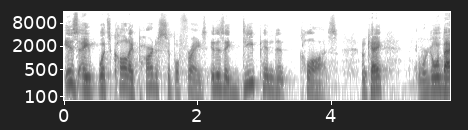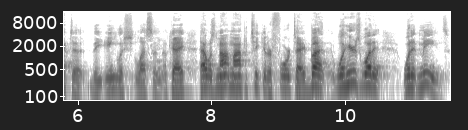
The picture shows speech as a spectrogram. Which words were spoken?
is a what's called a participle phrase. It is a dependent clause. Okay? We're going back to the English lesson, okay? That was not my particular forte, but well here's what it what it means.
